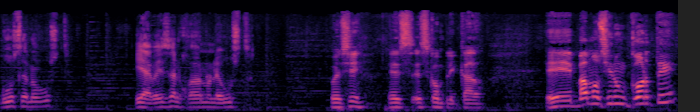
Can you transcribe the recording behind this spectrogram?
Gusta o no gusta. Y a veces al jugador no le gusta. Pues sí, es, es complicado. Eh, vamos a ir un corte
